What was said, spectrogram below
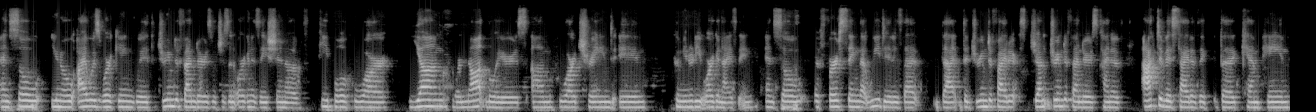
And so you know i was working with dream defenders which is an organization of people who are young who are not lawyers um, who are trained in community organizing and so the first thing that we did is that that the dream defenders dream defenders kind of activist side of the, the campaign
